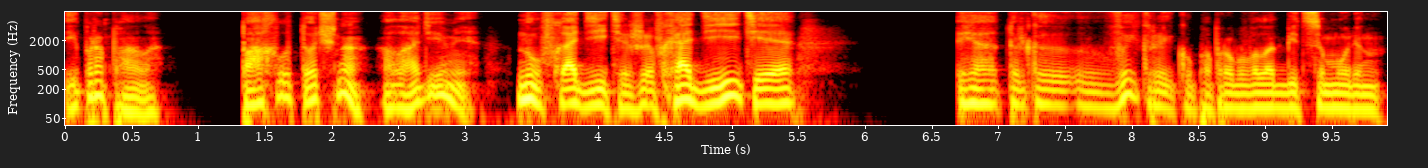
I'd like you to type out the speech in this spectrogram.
И пропала. Пахло точно оладьями. «Ну, входите же, входите!» «Я только выкройку попробовал отбиться Мурин».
